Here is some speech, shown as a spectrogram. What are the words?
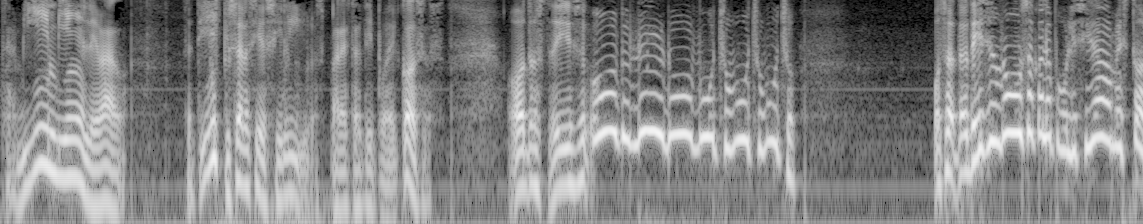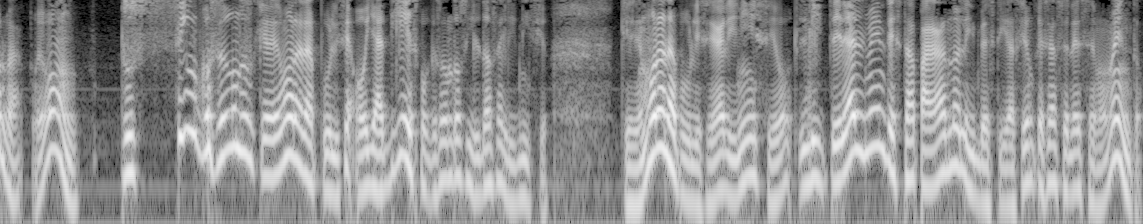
O sea, bien, bien elevado. O sea, tienes que usar así así libros para este tipo de cosas. Otros te dicen, ¡Oh, Berlín, no, mucho, mucho, mucho! O sea, te dicen, no, saca la publicidad, me estorba. Huevón, tus 5 segundos que demora la publicidad, o ya 10, porque son dos y dos al inicio que demora la publicidad al inicio, literalmente está pagando la investigación que se hace en ese momento.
